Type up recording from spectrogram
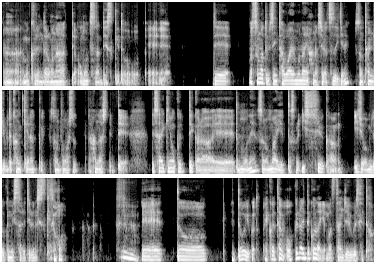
あもう来るんだろうなって思ってたんですけど、えー、で、まあ、その後別にたわいもない話が続いてね、その誕生日と関係なく、その友達と話してて、で、最近送ってから、えーと、もうね、その前言ったその1週間以上未読無視されてるんですけどえっと、どういうこと？え、これ多分送られてこないよ、まず誕生日プレゼント。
